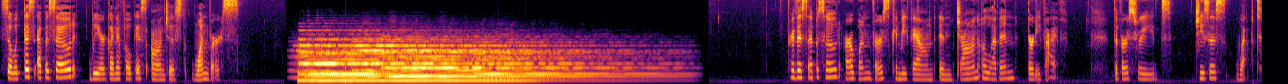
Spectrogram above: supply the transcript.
So, with this episode, we are going to focus on just one verse. For this episode, our one verse can be found in John 11 35. The verse reads, Jesus wept.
